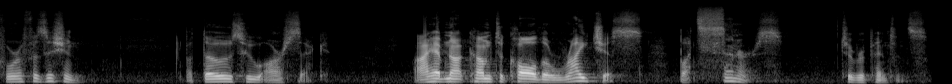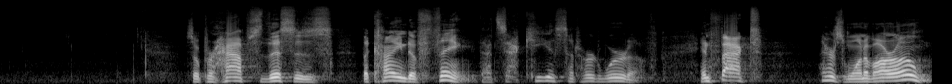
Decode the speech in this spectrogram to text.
for a physician, but those who are sick. I have not come to call the righteous, but sinners to repentance. So perhaps this is the kind of thing that Zacchaeus had heard word of. In fact, there's one of our own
